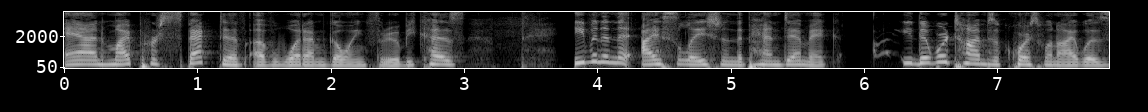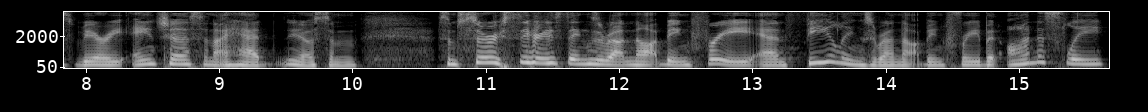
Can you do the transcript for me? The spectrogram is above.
and my perspective of what I'm going through. Because even in the isolation and the pandemic, there were times, of course, when I was very anxious and I had, you know, some some serious, serious things around not being free and feelings around not being free. But honestly,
